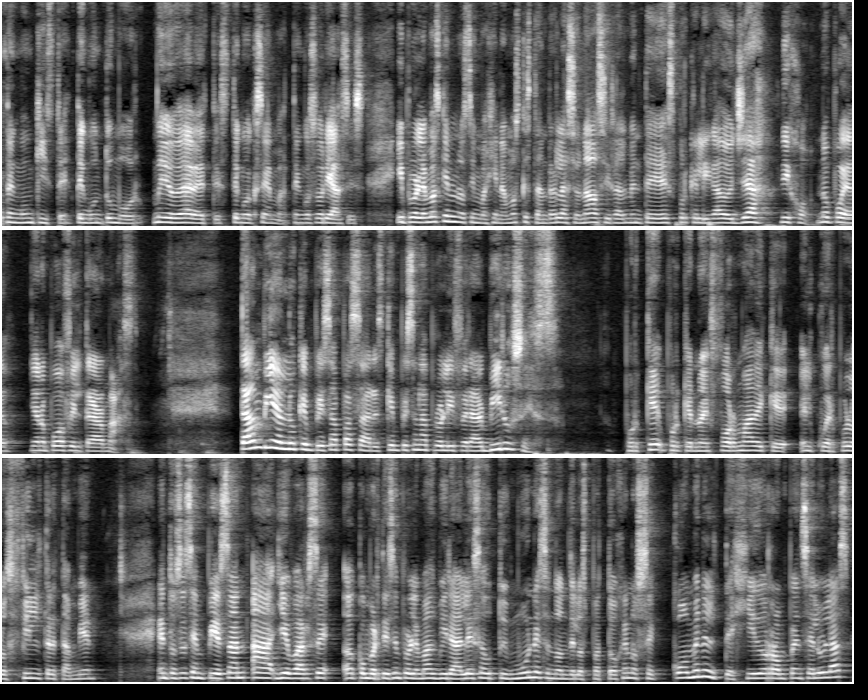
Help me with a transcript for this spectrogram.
tengo un quiste, tengo un tumor, me dio diabetes, tengo eczema, tengo psoriasis y problemas que nos imaginamos que están relacionados y realmente es porque el hígado ya dijo, no puedo, ya no puedo filtrar más. También lo que empieza a pasar es que empiezan a proliferar viruses. ¿Por qué? Porque no hay forma de que el cuerpo los filtre también. Entonces empiezan a llevarse, a convertirse en problemas virales autoinmunes en donde los patógenos se comen el tejido, rompen células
